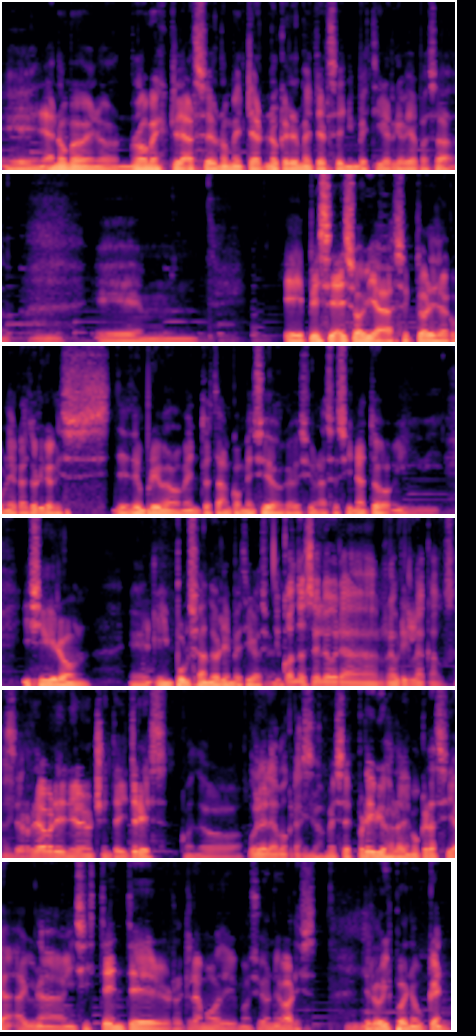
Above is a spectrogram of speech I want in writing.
eh, a no, no- no mezclarse, no, meter, no querer meterse en investigar qué había pasado. Ujú. Eh, eh, pese a eso, había sectores de la comunidad católica que desde un primer momento estaban convencidos de que había sido un asesinato y, y siguieron eh, impulsando la investigación. ¿Y cuándo se logra reabrir la causa? Se reabre en el año 83, cuando Vuelve la en democracia. los meses previos a la democracia hay una insistente reclamo de Monseñor Nevares, del obispo de Neuquén,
